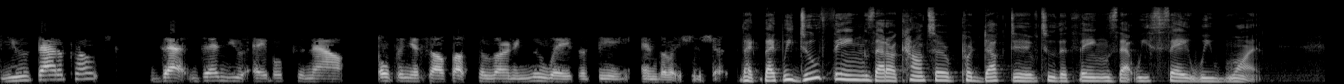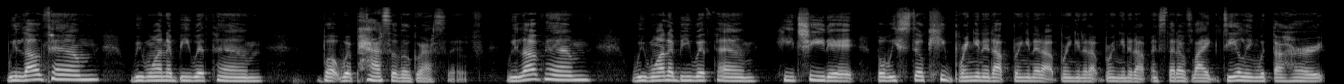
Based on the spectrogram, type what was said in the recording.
use that approach that then you're able to now open yourself up to learning new ways of being in relationships. Like like we do things that are counterproductive to the things that we say we want. We love him, we want to be with him, but we're passive aggressive. We love him, we want to be with him, he cheated, but we still keep bringing it up, bringing it up, bringing it up, bringing it up instead of like dealing with the hurt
